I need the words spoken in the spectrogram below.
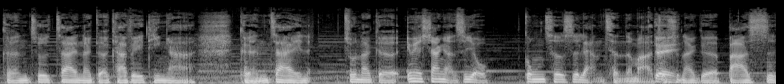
可能就在那个咖啡厅啊，可能在就那个，因为香港是有公车是两层的嘛，就是那个巴士，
